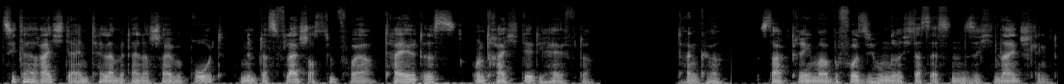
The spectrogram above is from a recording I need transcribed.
Zita reicht ihr einen Teller mit einer Scheibe Brot, nimmt das Fleisch aus dem Feuer, teilt es und reicht dir die Hälfte. Danke, sagt Rema, bevor sie hungrig das Essen sich hineinschlingt.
